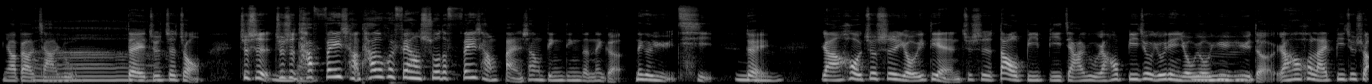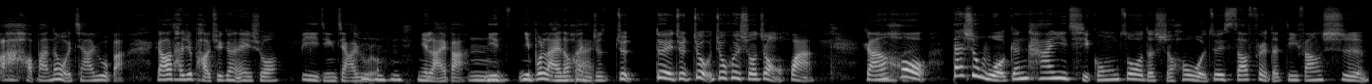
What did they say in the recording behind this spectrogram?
你要不要加入？啊、对，就这种。就是就是他非常他都会非常说的非常板上钉钉的那个那个语气，对。嗯然后就是有一点，就是倒逼 B 加入，然后 B 就有点犹犹豫豫的，嗯、然后后来 B 就说啊，好吧，那我加入吧。然后他就跑去跟 A 说，B 已经加入了，你来吧。嗯、你你不来的话，你就就对，就就就会说这种话。然后，但是我跟他一起工作的时候，我最 suffer 的地方是，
